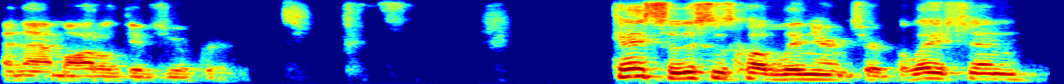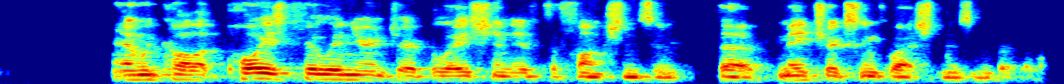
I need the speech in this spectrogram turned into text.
and that model gives you a gradient. Okay, so this is called linear interpolation, and we call it poised for linear interpolation if the functions in the matrix in question is invertible.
